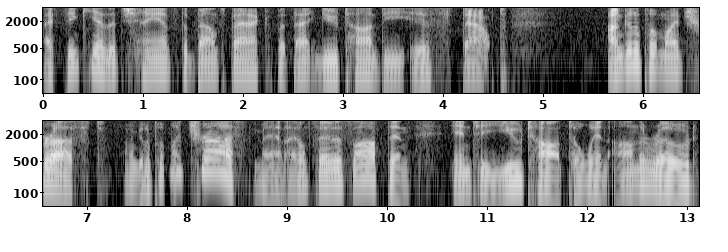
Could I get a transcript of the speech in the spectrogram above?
I think he has a chance to bounce back. But that Utah D is stout. I'm gonna put my trust. I'm gonna put my trust, man. I don't say this often, into Utah to win on the road,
